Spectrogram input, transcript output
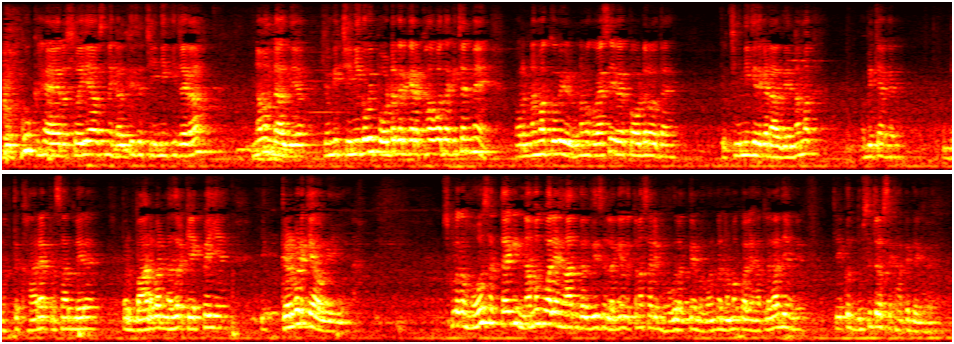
जो कुक है रसोईया उसने गलती से चीनी की जगह नमक डाल दिया। क्योंकि चीनी को भी पाउडर करके रखा हुआ था किचन में, और नमक को भी, नमक वैसे ही पाउडर होता है। तो चीनी की जगह डाल दिया नमक। अभी क्या करे? भक्त खा रहा है, प्रसाद ले रहा है, पर बार बार नज़र केक पे ही है। ये गड़बड़ क्या हो गई है? उसको लगा हो सकता है कि नमक वाले हाथ गलती से लगे इतना सारे भोग लगते हैं, भगवान को नमक वाले हाथ लगा दिए होंगे तो ये को दूसरी तरफ़ से खा के देख रहे हैं।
